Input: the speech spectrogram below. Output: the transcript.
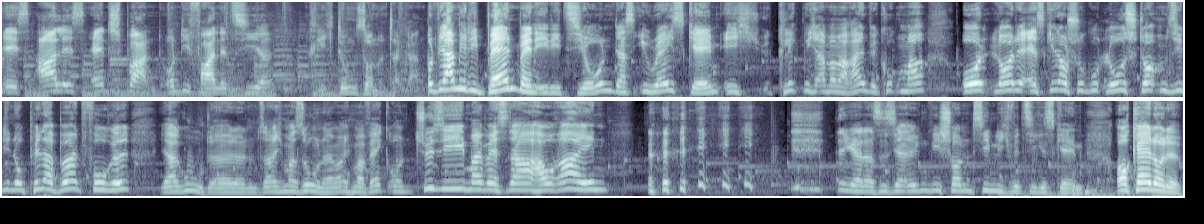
ist alles entspannt. Und die fahren jetzt hier Richtung Sonnenuntergang. Und wir haben hier die Ban-Ban-Edition, das Erase-Game. Ich klicke mich einfach mal rein, wir gucken mal. Und Leute, es geht auch schon gut los. Stoppen Sie den Opilla Bird-Vogel. Ja gut, äh, dann sage ich mal so, ne, mach ich mal weg. Und tschüssi, mein Bester, hau rein. Digga, das ist ja irgendwie schon ein ziemlich witziges Game. Okay, Leute.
